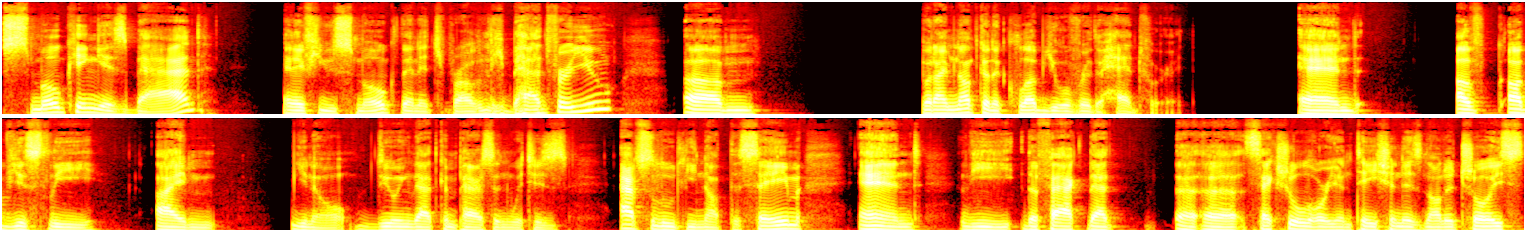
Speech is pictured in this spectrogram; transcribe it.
smoking is bad, and if you smoke, then it's probably bad for you. Um, but I'm not going to club you over the head for it. And of obviously, I'm, you know, doing that comparison, which is absolutely not the same. And the the fact that uh, uh, sexual orientation is not a choice,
